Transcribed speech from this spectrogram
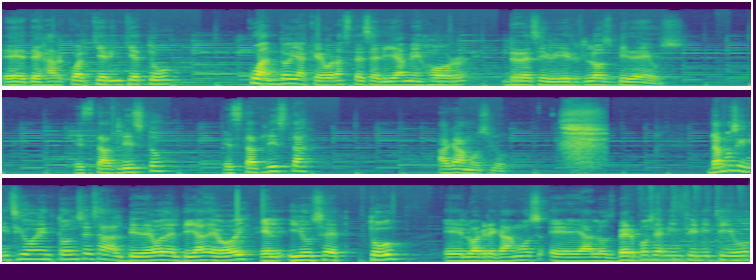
eh, dejar cualquier inquietud cuándo y a qué horas te sería mejor recibir los videos. ¿Estás listo? ¿Estás lista? Hagámoslo. Damos inicio entonces al video del día de hoy, el use to. Eh, lo agregamos eh, a los verbos en infinitivo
